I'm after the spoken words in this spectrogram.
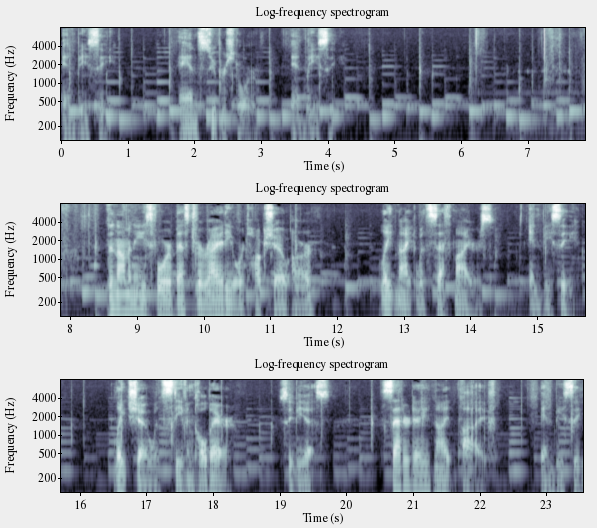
NBC, and Superstore, NBC. The nominees for Best Variety or Talk Show are Late Night with Seth Meyers, NBC, Late Show with Stephen Colbert, CBS, Saturday Night Live, NBC,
